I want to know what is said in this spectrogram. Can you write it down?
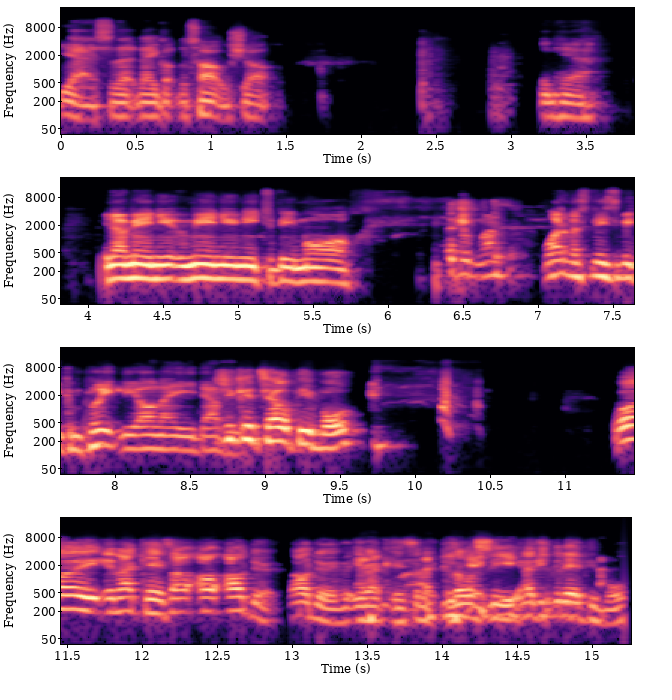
yeah. So that they got the title shot in here. You know, me and you, me and you need to be more. one, one of us needs to be completely on AEW. you can tell people. Well, in that case, I'll, I'll, I'll do it. I'll do it in that case, because obviously, as you can hear, people,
